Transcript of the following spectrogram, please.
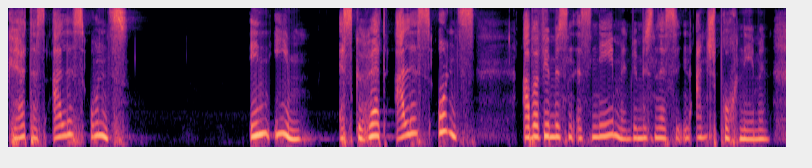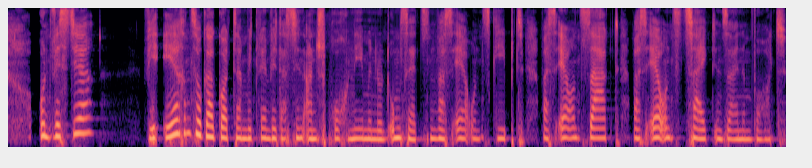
gehört das alles uns. In ihm. Es gehört alles uns. Aber wir müssen es nehmen. Wir müssen es in Anspruch nehmen. Und wisst ihr, wir ehren sogar Gott damit, wenn wir das in Anspruch nehmen und umsetzen, was er uns gibt, was er uns sagt, was er uns zeigt in seinem Wort.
